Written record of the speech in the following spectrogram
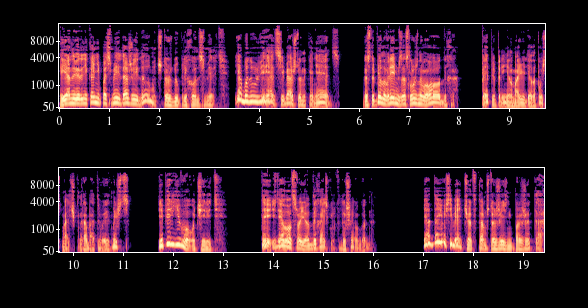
И я наверняка не посмею даже и думать, что жду прихода смерти. Я буду уверять себя, что, наконец, наступило время заслуженного отдыха, Пеппи принял мое дело, пусть мальчик нарабатывает мышцы. Теперь его очередь. Ты сделал свое, отдыхай сколько душе угодно. Я отдаю себе отчет в том, что жизнь прожита,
